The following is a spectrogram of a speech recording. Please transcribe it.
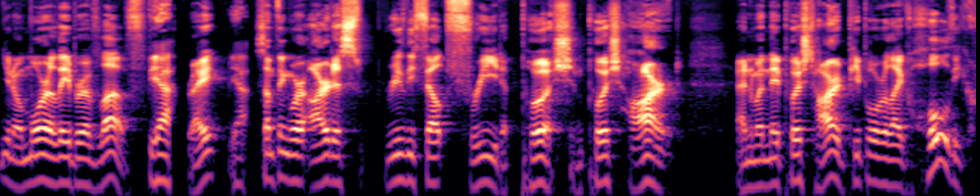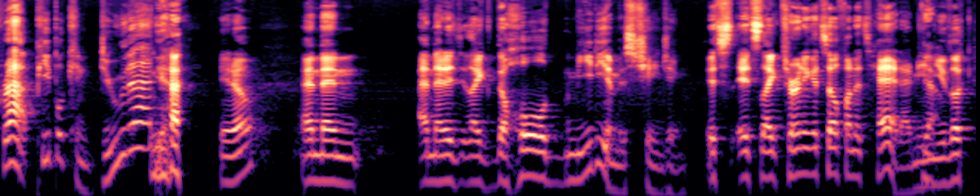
you know, more a labor of love, yeah. right? Yeah. Something where artists really felt free to push and push hard. And when they pushed hard, people were like, "Holy crap, people can do that?" Yeah. you know and then and then it like the whole medium is changing it's it's like turning itself on its head i mean Yeah. you look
